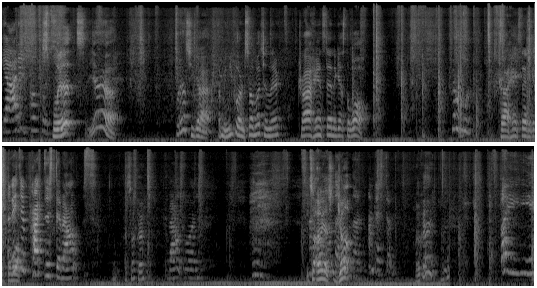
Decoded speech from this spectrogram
Yeah, I did. Splits. Yeah. What else you got? I mean, you've learned so much in there. Try a handstand against the wall. Oh. Try a handstand against the wall. To practice the bounce. That's okay. The bounce one. It's oh yes, I'm jump. I'm done. I'm just done. Okay. Bye.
